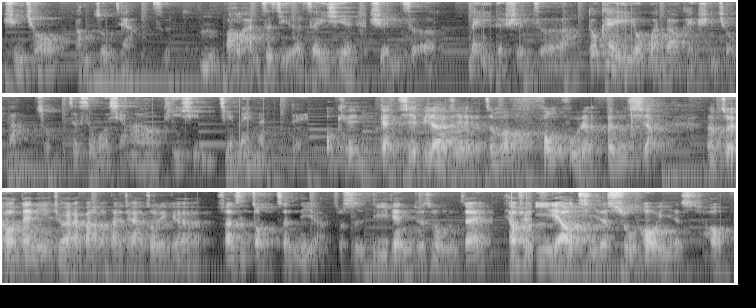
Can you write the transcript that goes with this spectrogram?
寻求帮助，这样子。嗯，包含自己的这一些选择。内衣的选择啊，都可以有管道可以寻求帮助，这是我想要提醒姐妹们。对，OK，感谢毕大姐这么丰富的分享。那最后，Danny 就来帮大家做一个算是总整理啊，就是第一点，就是我们在挑选医疗级的术后衣的时候，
